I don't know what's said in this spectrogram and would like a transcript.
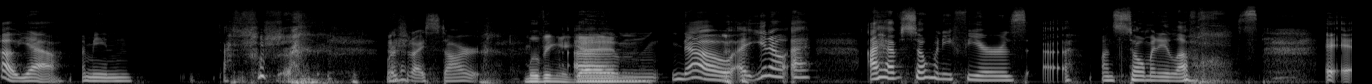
Oh, yeah. I mean, where should I start? Moving again? Um, no, I, you know, I, I have so many fears uh, on so many levels eh, eh,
